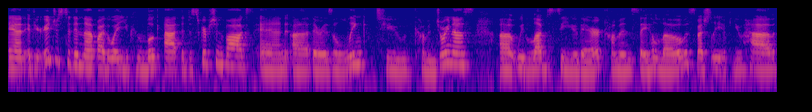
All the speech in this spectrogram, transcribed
And if you're interested in that, by the way, you can look at the description box and uh, there is a link to come and join us. Uh, we'd love to see you there. Come and say hello, especially if you have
